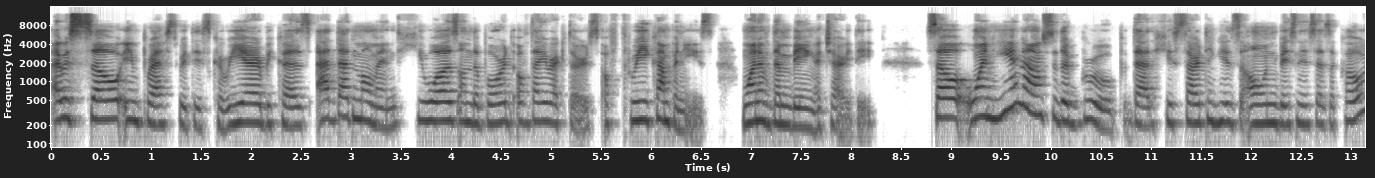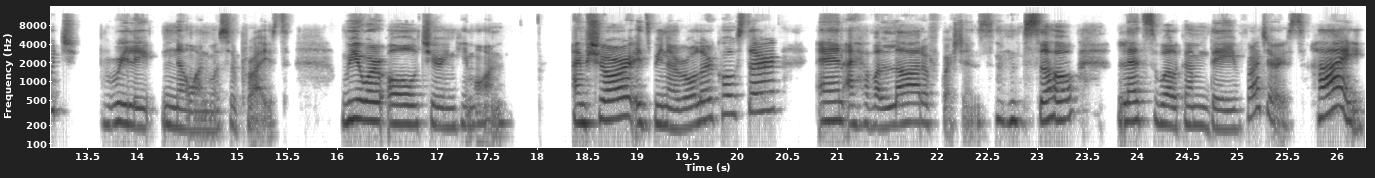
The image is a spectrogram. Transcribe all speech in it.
I was so impressed with his career because at that moment he was on the board of directors of three companies, one of them being a charity. So when he announced to the group that he's starting his own business as a coach, really no one was surprised. We were all cheering him on. I'm sure it's been a roller coaster and I have a lot of questions. so let's welcome Dave Rogers. Hi.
